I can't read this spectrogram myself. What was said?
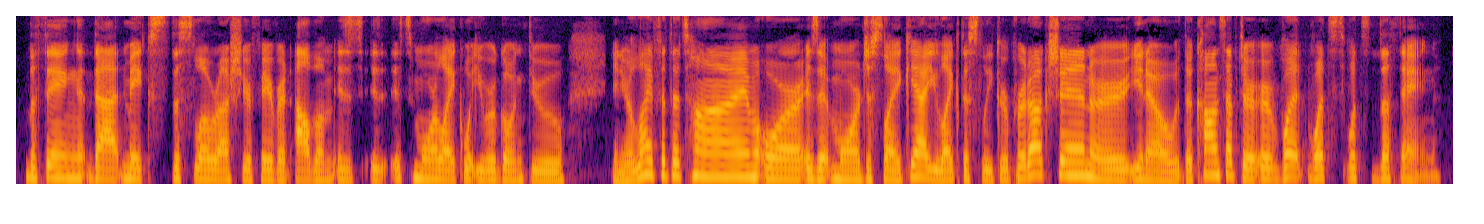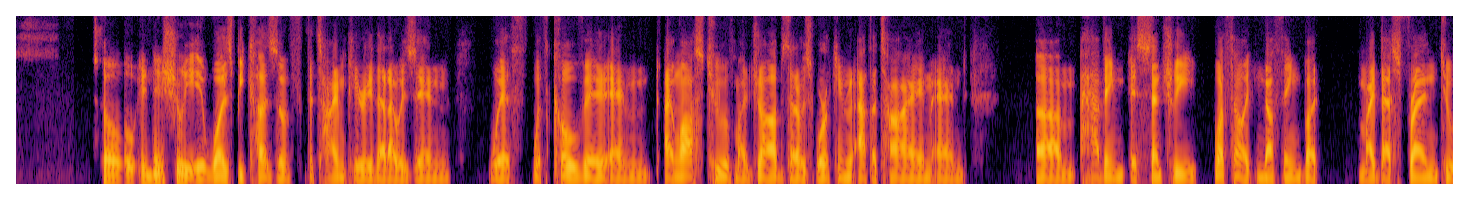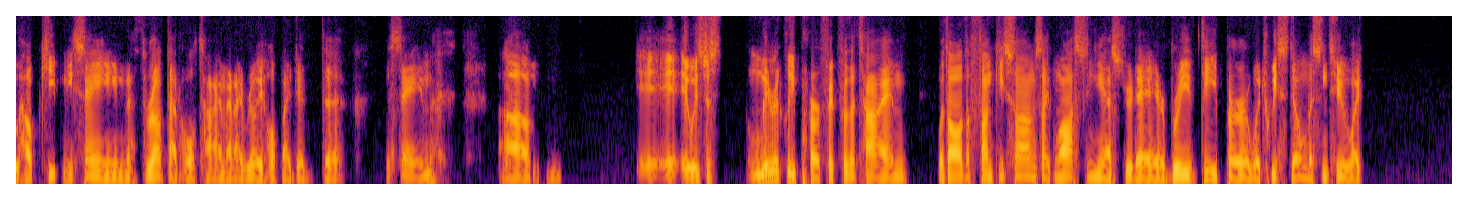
the thing that makes the slow rush your favorite album is, is, it's more like what you were going through in your life at the time or is it more just like yeah you like the sleeker production or you know the concept or, or what what's what's the thing? So initially it was because of the time period that i was in with with covid and i lost two of my jobs that i was working at the time and um, having essentially what felt like nothing but my best friend to help keep me sane throughout that whole time, and I really hope I did the the same. Um, it, it was just lyrically perfect for the time with all the funky songs like Lost in Yesterday or Breathe Deeper, which we still listen to like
